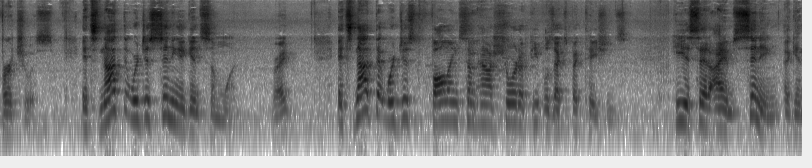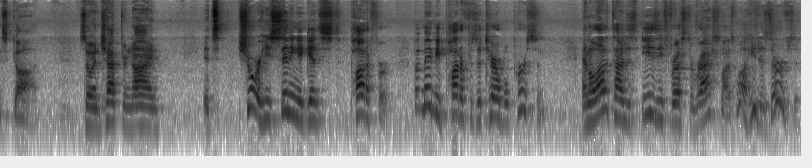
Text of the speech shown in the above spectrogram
virtuous. It's not that we're just sinning against someone, right? It's not that we're just falling somehow short of people's expectations. He has said, I am sinning against God. So in chapter 9, it's sure he's sinning against Potiphar, but maybe Potiphar's a terrible person. And a lot of times it's easy for us to rationalize, well, he deserves it,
